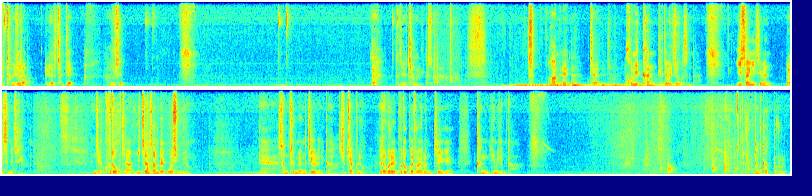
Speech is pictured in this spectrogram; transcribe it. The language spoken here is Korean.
유튜브 열려라. 열려라, 참깨. 하나, 둘, 셋. 아, 드디어 창을 떴습니다. 화면에 제가 코믹한 표정을 지어봤습니다. 이상이 있으면 말씀해 주시기 바랍니다. 이제 구독자 2,350명, 네, 3,000명 찍으려니까 쉽지 않군요. 여러분의 구독과 좋아요는 저에게 큰 힘이 됩니다. 어떤 각도를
